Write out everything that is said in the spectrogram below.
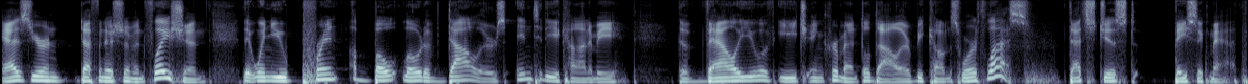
as your definition of inflation that when you print a boatload of dollars into the economy, the value of each incremental dollar becomes worth less. That's just basic math.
